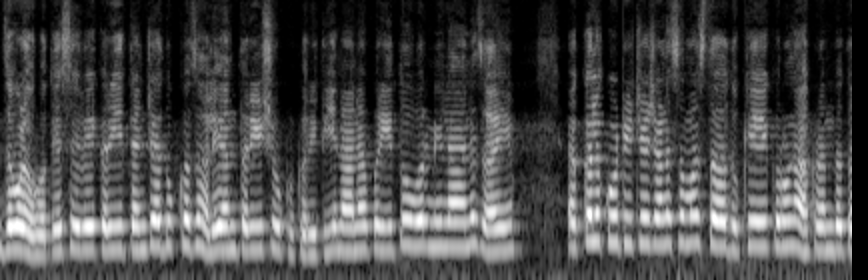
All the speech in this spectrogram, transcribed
जवळ होते सेवे करी त्यांच्या दुःख झाले अंतरी शोक करीती. नाना परी तो वर्णिला न जाये. अक्कलकोटीचे जन समस्त दुखे करून आक्रंदत.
